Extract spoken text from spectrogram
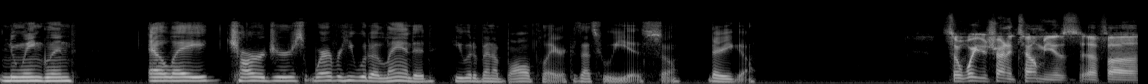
New England, LA, Chargers, wherever he would have landed, he would have been a ball player because that's who he is. So there you go. So what you're trying to tell me is if uh,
